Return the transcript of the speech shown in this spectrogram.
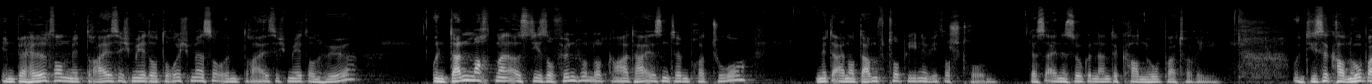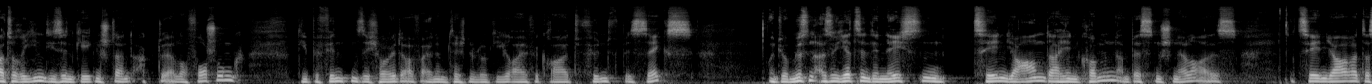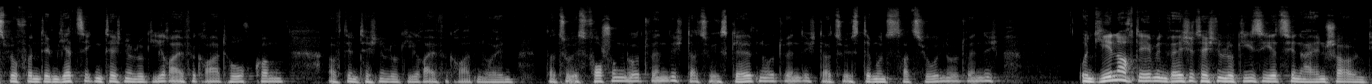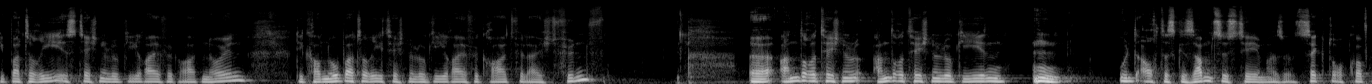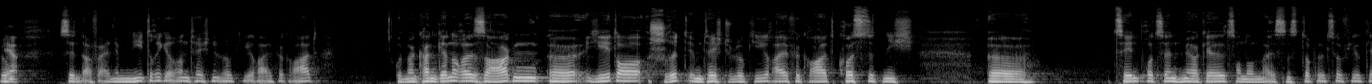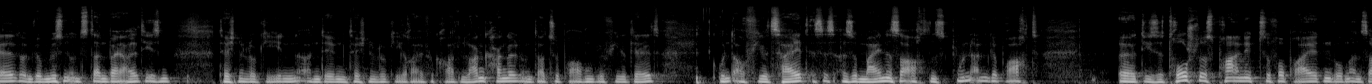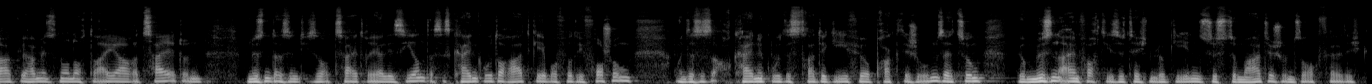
in Behältern mit 30 Meter Durchmesser und 30 Metern Höhe. Und dann macht man aus dieser 500 Grad heißen Temperatur mit einer Dampfturbine wieder Strom. Das ist eine sogenannte Carnot-Batterie. Und diese Carnot-Batterien, die sind Gegenstand aktueller Forschung. Die befinden sich heute auf einem Technologiereifegrad 5 bis 6. Und wir müssen also jetzt in den nächsten zehn Jahren dahin kommen, am besten schneller als zehn Jahre, dass wir von dem jetzigen Technologiereifegrad hochkommen auf den Technologiereifegrad 9. Dazu ist Forschung notwendig, dazu ist Geld notwendig, dazu ist Demonstration notwendig. Und je nachdem, in welche Technologie Sie jetzt hineinschauen, die Batterie ist Technologiereifegrad 9, die Carnot-Batterie Technologiereifegrad vielleicht 5. Äh, andere, Techno andere Technologien und auch das Gesamtsystem, also Sektorkopplung, ja. sind auf einem niedrigeren Technologiereifegrad. Und man kann generell sagen, äh, jeder Schritt im Technologiereifegrad kostet nicht äh, 10% mehr Geld, sondern meistens doppelt so viel Geld. Und wir müssen uns dann bei all diesen Technologien an dem Technologiereifegrad langhangeln. Und dazu brauchen wir viel Geld und auch viel Zeit. Es ist also meines Erachtens unangebracht, äh, diese Torschlusspanik zu verbreiten, wo man sagt, wir haben jetzt nur noch drei Jahre Zeit und müssen das in dieser Zeit realisieren. Das ist kein guter Ratgeber für die Forschung und das ist auch keine gute Strategie für praktische Umsetzung. Wir müssen einfach diese Technologien systematisch und sorgfältig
